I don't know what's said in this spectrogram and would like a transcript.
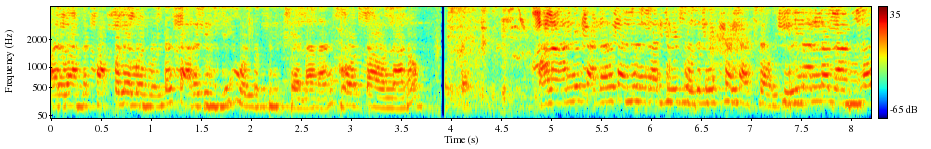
మరి వాళ్ళ తప్పులు ఏమైనా ఉంటే సరిదిద్ది ముందుకు తీసుకెళ్ళాలని కోరుతా ఉన్నాను. మన అన్ని సగం సగం కట్టేసి వదిలేసిన కష్టం. ఈయనన్న దాంట్లో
